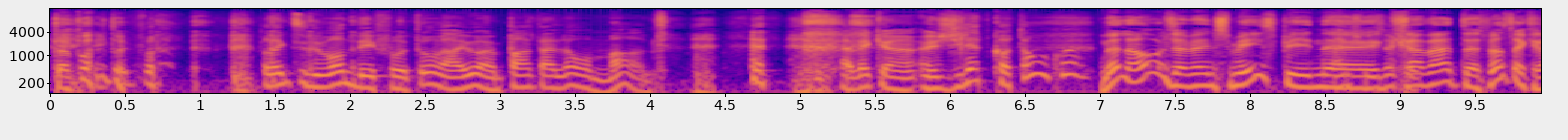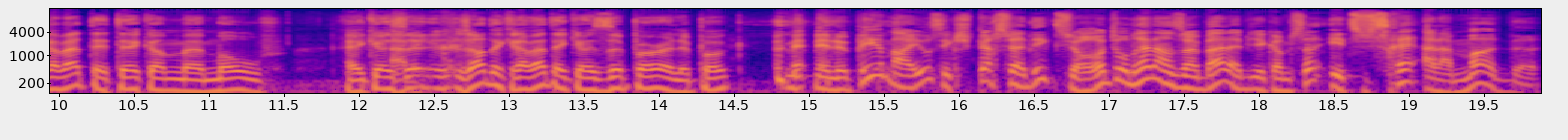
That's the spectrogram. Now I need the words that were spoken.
T'as pas le Faudrait que tu nous montres des photos, Mario, un pantalon menthe. Avec un, un gilet de coton, quoi. Non, non, j'avais une chemise puis une Ah, euh, cravate. Je pense que la cravate était comme euh, mauve. Avec un Ah, genre de cravate avec un zipper à l'époque. Mais, mais le pire, Mario, c'est que je suis persuadé que tu retournerais dans un bal habillé comme ça et tu serais à la mode.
